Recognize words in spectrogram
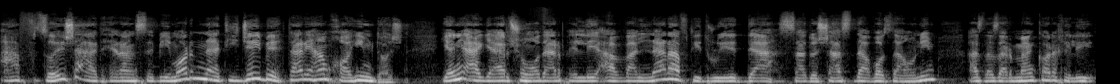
افزایش adherence بیمار نتیجه بهتری هم خواهیم داشت. یعنی اگر شما در پله اول نرفتید روی ده صد و شصت دوازده از نظر من کار خیلی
